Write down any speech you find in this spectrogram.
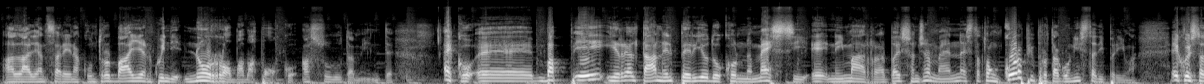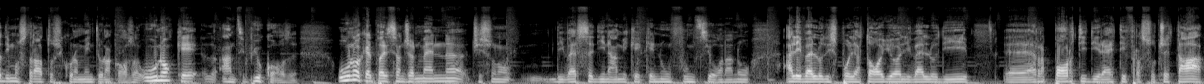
all'Allianz Arena contro il Bayern, quindi non roba da poco, assolutamente. Ecco, eh, in realtà nel periodo con Messi e Neymar al Paris Saint Germain è stato ancora più protagonista di prima e questo ha dimostrato sicuramente una cosa, uno che, anzi più cose, uno che al Paris Saint Germain ci sono diverse dinamiche che non funzionano a livello di spogliatoio, a livello di eh, rapporti diretti fra società,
